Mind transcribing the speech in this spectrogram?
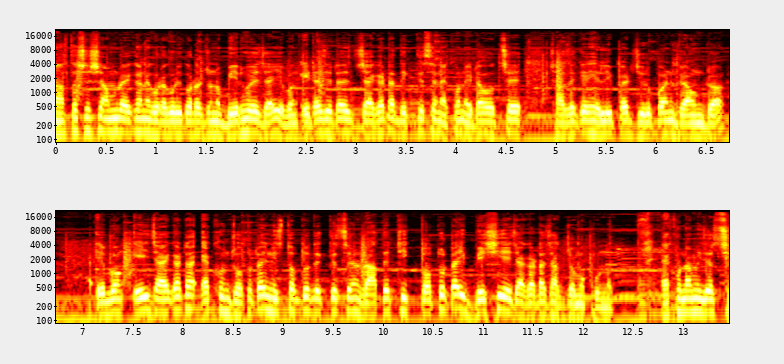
নাস্তা শেষে আমরা এখানে ঘোরাঘুরি করার জন্য বের হয়ে যাই এবং এটা যেটা জায়গাটা দেখতেছেন এখন, এটা হচ্ছে সাজেকের হেলিপ্যাড জিরো পয়েন্ট গ্রাউন্ডটা এবং এই জায়গাটা এখন যতটাই নিস্তব্ধ দেখতেছেন, রাতে ঠিক ততটাই বেশি এই জায়গাটা জাঁকজমকপূর্ণ। এখন আমি যাচ্ছি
